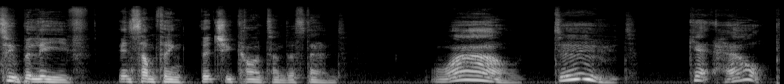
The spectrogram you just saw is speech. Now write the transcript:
to believe in something that you can't understand? Wow, dude, get help.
